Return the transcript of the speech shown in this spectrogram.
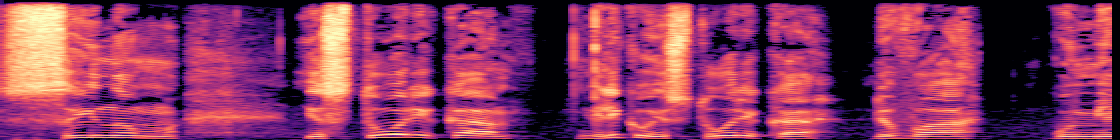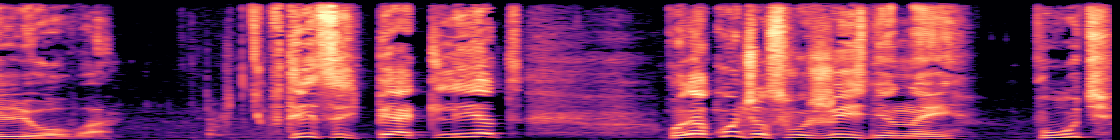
сыном историка, великого историка Льва Гумилева. В 35 лет он окончил свой жизненный путь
